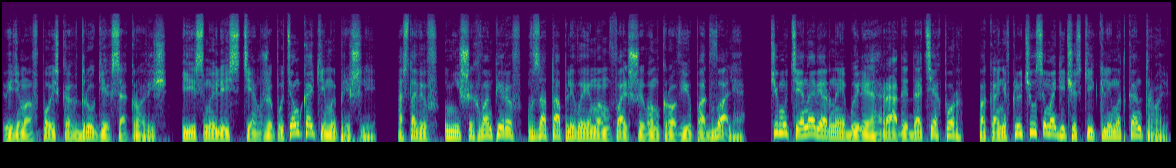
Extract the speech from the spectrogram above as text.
видимо, в поисках других сокровищ, и смылись тем же путем, каким и пришли, оставив низших вампиров в затапливаемом фальшивом кровью подвале, чему те, наверное, были рады до тех пор, пока не включился магический климат-контроль.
